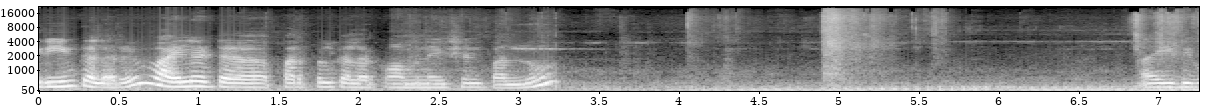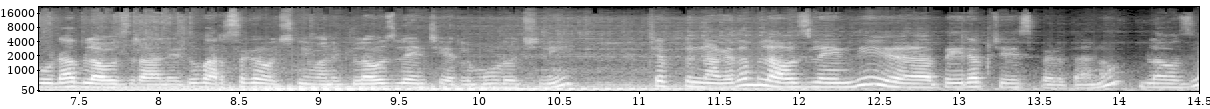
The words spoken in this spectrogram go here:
green colour violet purple colour combination పళ్ళు. ఇది కూడా బ్లౌజ్ రాలేదు. వరుసగా వచ్చినాయి మనకి. బ్లౌజ్ లేని చీరలు మూడు వచ్చినాయి. చెప్తున్నా కదా బ్లౌజ్ లేనిది పేరప్ చేసి పెడతాను. బ్లౌజ్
